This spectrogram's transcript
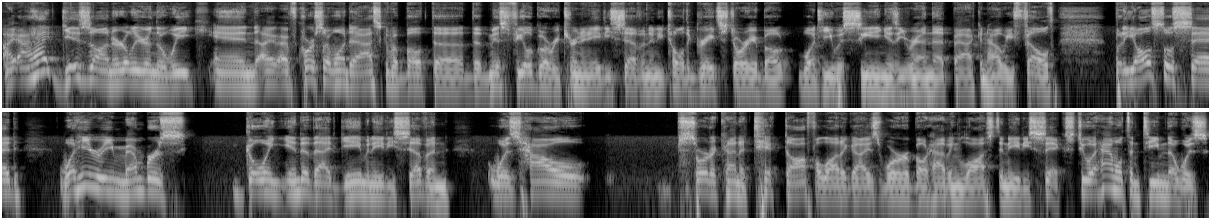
I, I, had Giz on earlier in the week, and I, of course I wanted to ask him about the the missed field goal return in '87, and he told a great story about what he was seeing as he ran that back and how he felt. But he also said what he remembers going into that game in '87 was how sort of kind of ticked off a lot of guys were about having lost in 86 to a Hamilton team that was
